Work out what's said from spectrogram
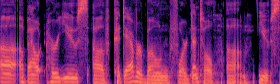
uh, about her use of cadaver bone for dental um, use,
